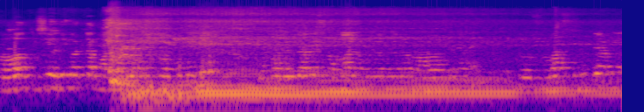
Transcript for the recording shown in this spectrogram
সহ কৃষি অধিকর্তা মন্ত্রণালয়ের পক্ষ থেকে সম্মান অভিনন্দন ভালোবাসা জানাই। তো সবার শুরুতে আমি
